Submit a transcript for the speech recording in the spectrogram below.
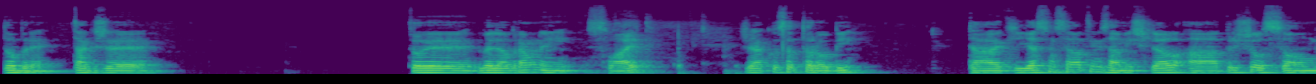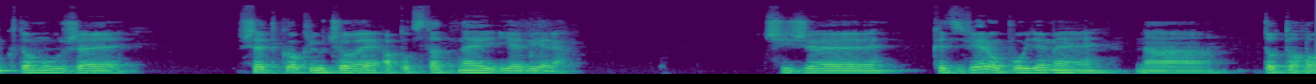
Dobre, takže to je veľa vravný slajd, že ako sa to robí. Tak ja som sa nad tým zamýšľal a prišiel som k tomu, že všetko kľúčové a podstatné je viera. Čiže keď s vierou pôjdeme na, do toho,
